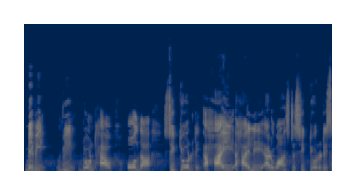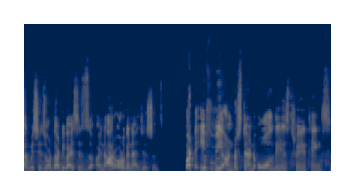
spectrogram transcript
maybe we don't have all the security high highly advanced security services or the devices in our organizations. But if we understand all these three things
